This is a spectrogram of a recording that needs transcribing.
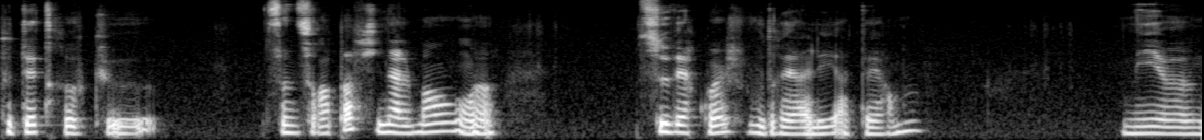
Peut-être que ça ne sera pas finalement euh, ce vers quoi je voudrais aller à terme, mais euh,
